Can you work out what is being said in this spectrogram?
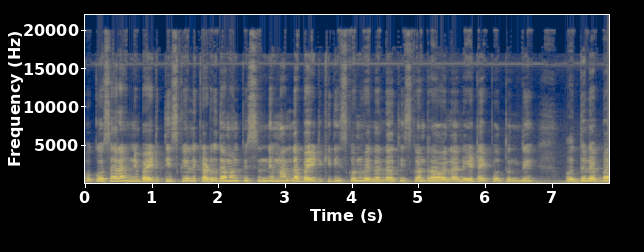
ఒక్కోసారి అన్నీ బయటకు తీసుకెళ్ళి కడుగుదాం అనిపిస్తుంది. మళ్ళీ బయటికి తీసుకొని వెళ్ళాలా తీసుకొని రావాలా లేట్ అయిపోతుంది. వద్దులేబ్బా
